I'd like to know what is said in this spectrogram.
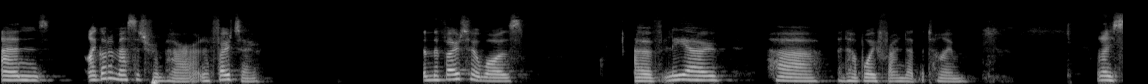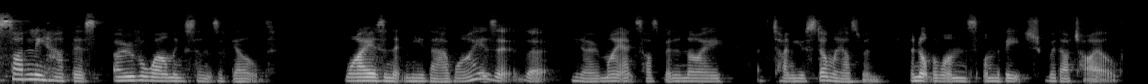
And I got a message from her and a photo. And the photo was of Leo, her, and her boyfriend at the time. And I suddenly had this overwhelming sense of guilt. Why isn't it me there? Why is it that, you know, my ex husband and I, at the time he was still my husband, are not the ones on the beach with our child?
